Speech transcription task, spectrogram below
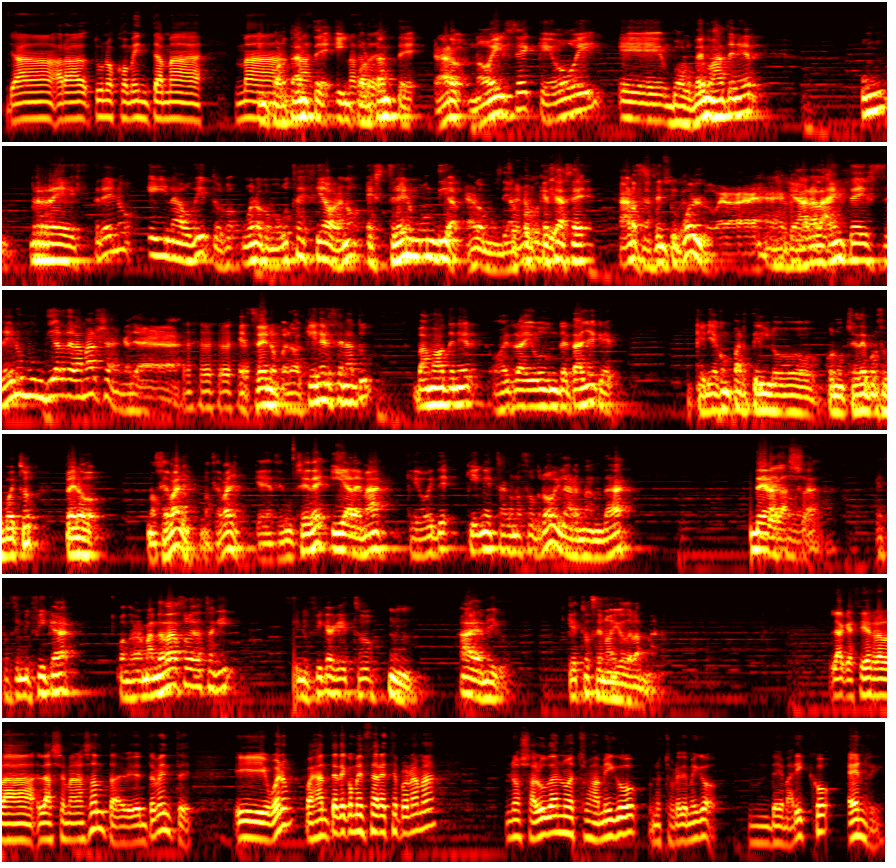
Ya ahora tú nos comentas más... más importante, más- más importante. Claro, no irse que hoy eh, volvemos a tener un reestreno inaudito. Bueno, como gusta decir ahora, ¿no? Estreno mundial. Claro, mundial. Estreno porque mundial. se hace? Claro, se hace en tu pueblo. Que ahora la gente, estreno mundial de la marcha. estreno, pero aquí en el Senatu vamos a tener, os he traído un detalle que quería compartirlo con ustedes, por supuesto, pero no se vayan, no se vayan, que hacen ustedes. Y además, que hoy, de, ¿quién está con nosotros hoy? La hermandad de, la, soledad. Esto significa, cuando la hermandad de la soledad está aquí, significa que esto, hmm, ay amigo, que esto se nos ha ido de las manos. La que cierra la, la Semana Santa, evidentemente. Y bueno, pues antes de comenzar este programa, nos saludan nuestros amigos, nuestro querido amigo de Marisco, Henry.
